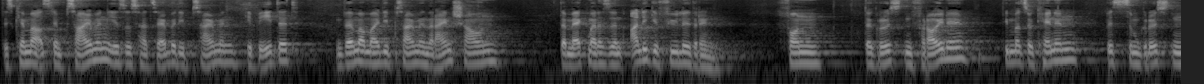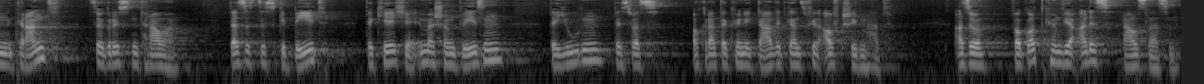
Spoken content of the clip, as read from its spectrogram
Das kennen wir aus den Psalmen. Jesus hat selber die Psalmen gebetet. Und wenn wir mal die Psalmen reinschauen, da merkt man, da sind alle Gefühle drin. Von der größten Freude, die wir so kennen, bis zum größten Grant, zur größten Trauer. Das ist das Gebet der Kirche immer schon gewesen, der Juden, das, was auch gerade der König David ganz viel aufgeschrieben hat. Also vor Gott können wir alles rauslassen.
